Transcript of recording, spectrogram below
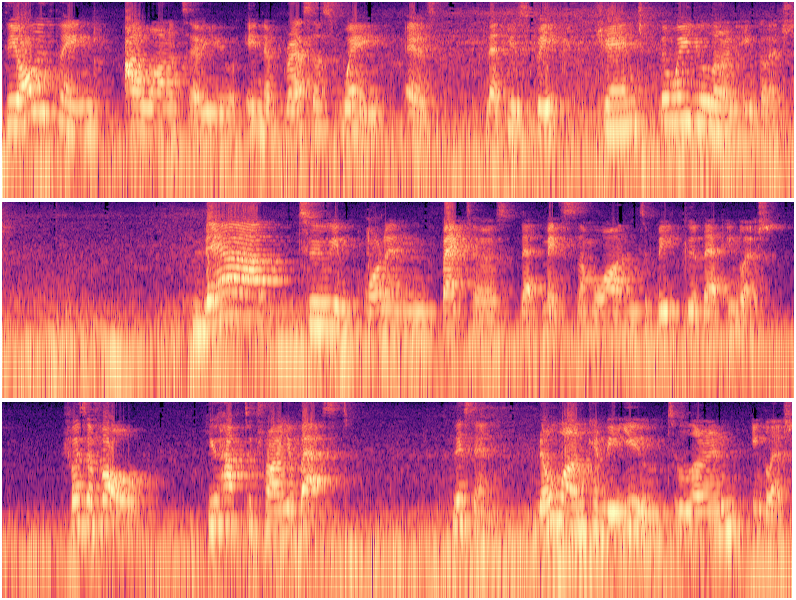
The only thing I want to tell you in a breathless way is that Uspeak change the way you learn English. There are two important factors that make someone to be good at English. First of all, you have to try your best. Listen, no one can be you to learn English.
